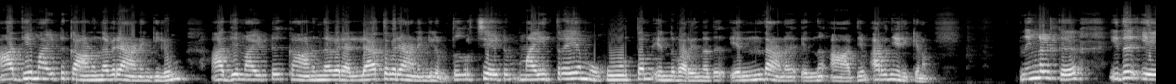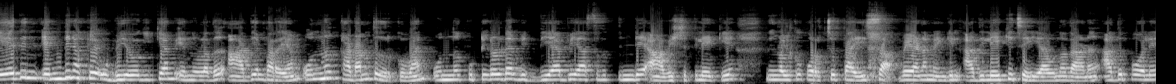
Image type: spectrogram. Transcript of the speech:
ആദ്യമായിട്ട് കാണുന്നവരാണെങ്കിലും ആദ്യമായിട്ട് കാണുന്നവരല്ലാത്തവരാണെങ്കിലും തീർച്ചയായിട്ടും മൈത്രേയ മുഹൂർത്തം എന്ന് പറയുന്നത് എന്താണ് എന്ന് ആദ്യം അറിഞ്ഞിരിക്കണം. നിങ്ങൾക്ക് ഇത് ഏതി എന്തിനൊക്കെ ഉപയോഗിക്കാം എന്നുള്ളത് ആദ്യം പറയാം. ഒന്ന് കടം തീർക്കുവാൻ ഒന്ന് കുട്ടികളുടെ വിദ്യാഭ്യാസത്തിന്റെ ആവശ്യത്തിലേക്ക് നിങ്ങൾക്ക് കുറച്ച് പൈസ വേണമെങ്കിൽ അതിലേക്ക് ചെയ്യാവുന്നതാണ്. അതുപോലെ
